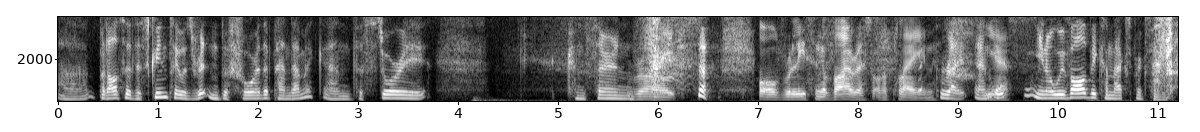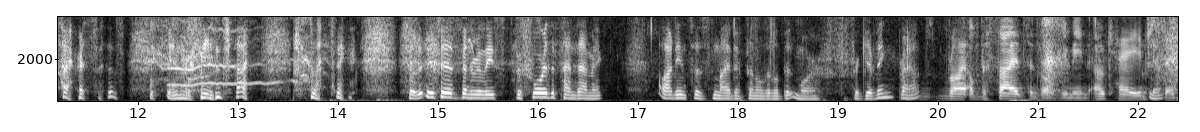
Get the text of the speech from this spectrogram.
uh, but also the screenplay was written before the pandemic, and the story concerns Right. of releasing a virus on a plane. Right, and Yes. you know we've all become experts on viruses in the meantime. and I think so that if it had been released before the pandemic, audiences might have been a little bit more forgiving, perhaps. Right, of the science involved, you mean? Okay, interesting.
